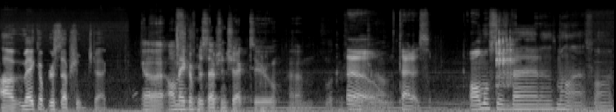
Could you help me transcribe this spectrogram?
Uh, make a perception check. uh, "I'll make a perception check too." Um, looking for that Oh, drone. that is almost as bad as my last one.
